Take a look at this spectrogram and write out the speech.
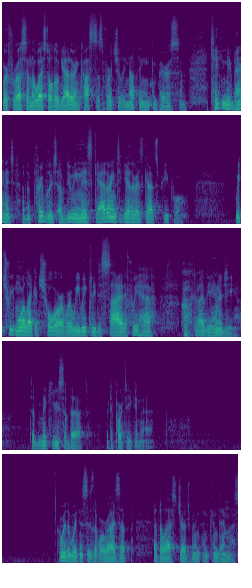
Where for us in the West, although gathering costs us virtually nothing in comparison, taking advantage of the privilege of doing this, gathering together as God's people, we treat more like a chore where we weekly decide if we have, oh, do I have the energy to make use of that or to partake in that? Who are the witnesses that will rise up at the last judgment and condemn us?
